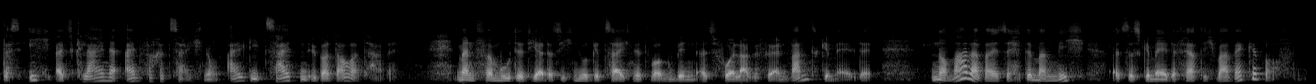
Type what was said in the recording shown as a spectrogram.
Dass ich als kleine, einfache Zeichnung all die Zeiten überdauert habe. Man vermutet ja, dass ich nur gezeichnet worden bin als Vorlage für ein Wandgemälde. Normalerweise hätte man mich, als das Gemälde fertig war, weggeworfen.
